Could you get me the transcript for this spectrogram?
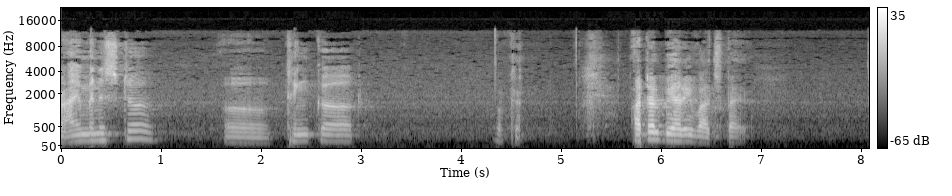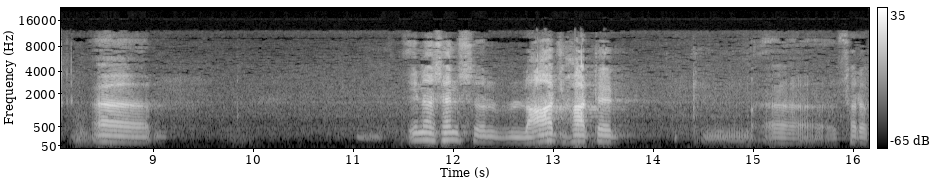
prime minister thinker okay. Atal Bihari Vajpayee, in a sense large hearted uh, sort of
